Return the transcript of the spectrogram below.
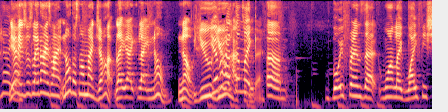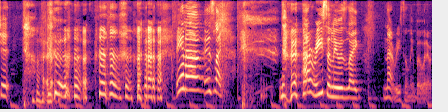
Hell yeah, it's just like that. It's like, no, that's not my job. Like, like, like, no, no, you, you you, had have them to like do that. um boyfriends that want like wifey shit? You know it's like i recently was like not recently but whatever.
